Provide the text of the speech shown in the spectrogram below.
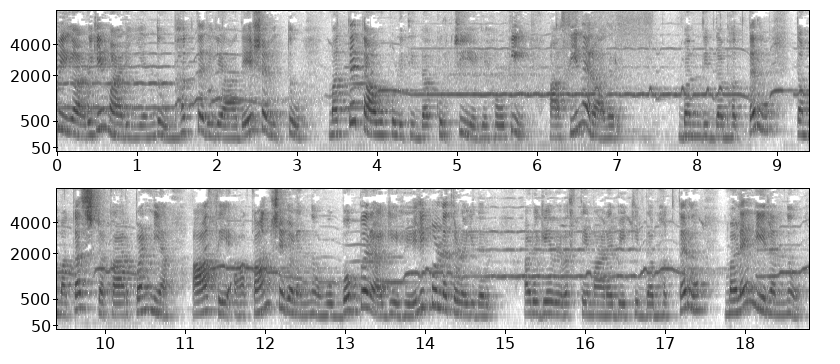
ಬೇಗ ಅಡುಗೆ ಮಾಡಿ ಎಂದು ಭಕ್ತರಿಗೆ ಆದೇಶವಿತ್ತು. ಮತ್ತೆ ತಾವು ಕುಳಿತಿದ್ದ ಕುರ್ಚಿಯಗೆ ಹೋಗಿ ಆಸೀನರಾದರು. ಬಂದಿದ್ದ ಭಕ್ತರು ತಮ್ಮ ಕಷ್ಟ, ಕಾರ್ಪಣ್ಯ, ಆಸೆ, ಆಕಾಂಕ್ಷೆಗಳನ್ನು ಒಬ್ಬೊಬ್ಬರಾಗಿ ಹೇಳಿಕೊಳ್ಳತೊಡಗಿದರು. ಅಡುಗೆ ವ್ಯವಸ್ಥೆ ಮಾಡಬೇಕಿದ್ದ ಭಕ್ತರು ಮಳೆ ನೀರನ್ನು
